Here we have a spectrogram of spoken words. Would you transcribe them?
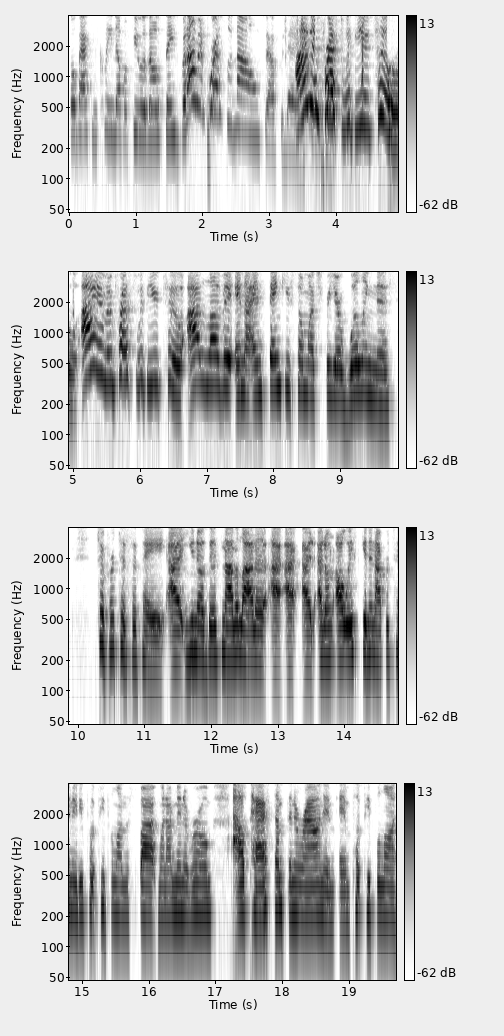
Go back and clean up a few of those things, but I'm impressed with my own self today. I'm impressed with you too. I am impressed with you too. I love it, and I, and thank you so much for your willingness to participate. I, you know, there's not a lot of I, I I don't always get an opportunity to put people on the spot. When I'm in a room, I'll pass something around and, and put people on.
